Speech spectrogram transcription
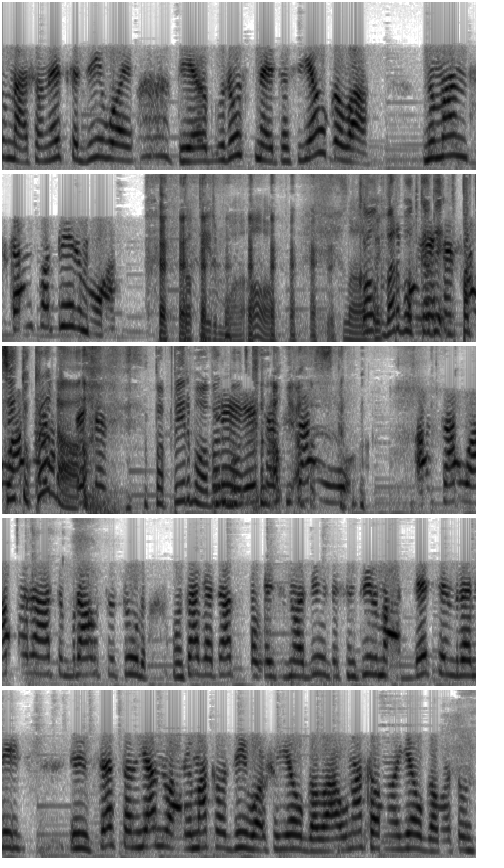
runāšanu. Es, kad dzīvoju pie Rustnētas Jelgavā, nu man skan pa pirmo. Pa pirmo. Oh, Ko, varbūt, kad ar pa citu kanālu. es Pa pirmo varbūt, ka ar nav savu, jāsaka. ar savu aparātu braucu tur, un tagad atpakaļ no 21. decembra līdz eh, 6. janvārim atkal dzīvošu Jelgavā un atkal no Jelgavas. Un,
